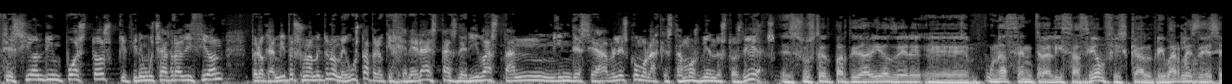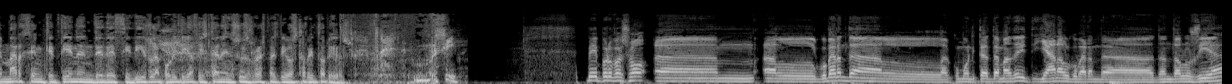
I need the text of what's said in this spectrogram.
cesión de impuestos que tiene mucha tradición, pero que a mí personalmente no me gusta, pero que genera estas derivas tan indeseables como las que estamos viendo estos días. ¿Es usted partidario de eh, una centralización fiscal, privarles de ese margen que tienen de decidir la política fiscal en sus respectivos territorios? Sí, Bé, professor, eh, el govern de la Comunitat de Madrid i ara el govern d'Andalusia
